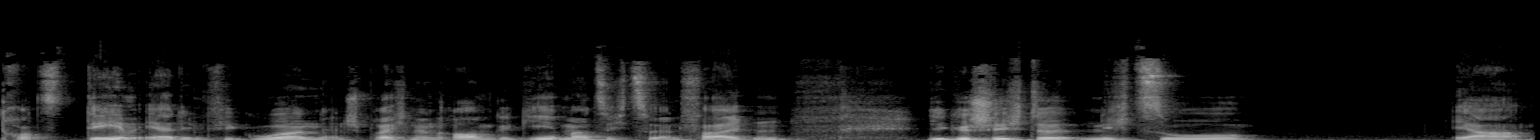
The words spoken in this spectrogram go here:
trotzdem er den Figuren entsprechenden Raum gegeben hat, sich zu entfalten, die Geschichte nicht so ja,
